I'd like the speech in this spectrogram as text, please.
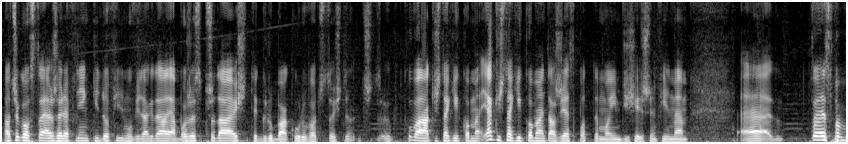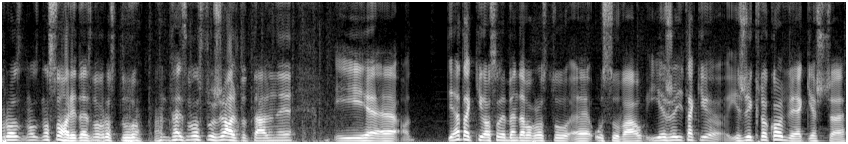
dlaczego wstajesz reflinki do filmów i tak dalej, albo że sprzedałeś ty gruba kurwa, czy coś, czy, chyba jakiś taki, jakiś taki komentarz jest pod tym moim dzisiejszym filmem. E, to jest po prostu, no, no sorry, to jest po prostu, to jest po prostu żal totalny. I e, ja takie osoby będę po prostu e, usuwał i jeżeli taki, jeżeli ktokolwiek jeszcze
